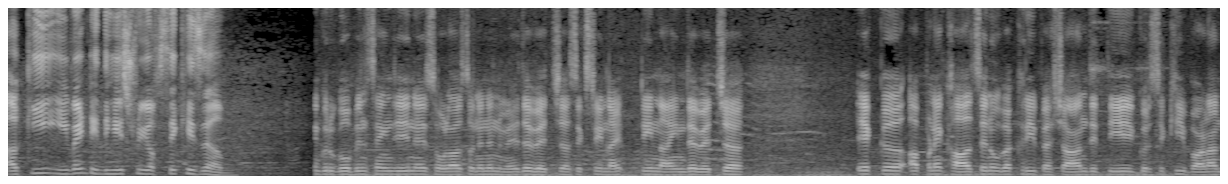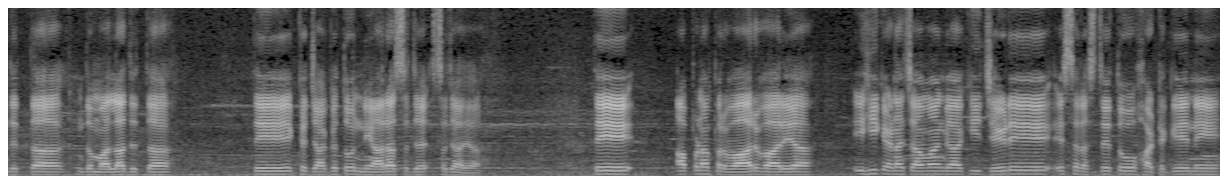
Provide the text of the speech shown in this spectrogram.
a key event in the history of Sikhism. Guru Gobind Singh ji ਨੇ 1699 ਦੇ ਵਿੱਚ 1699 ਦੇ ਵਿੱਚ ਇੱਕ ਆਪਣੇ ਖਾਲਸੇ ਨੂੰ ਵੱਖਰੀ ਪਛਾਣ ਦਿੱਤੀ, ਗੁਰਸਿੱਖੀ ਬਾਣਾ ਦਿੱਤਾ, ਦਮਾਲਾ ਦਿੱਤਾ ਤੇ ਇੱਕ ਜੱਗ ਤੋਂ ਨਿਆਰਾ ਸਜਾਇਆ ਤੇ ਆਪਣਾ ਪਰਿਵਾਰ ਵਾਰਿਆ। ਇਹੀ ਕਹਿਣਾ ਚਾਹਾਂਗਾ ਕਿ ਜਿਹੜੇ ਇਸ ਰਸਤੇ ਤੋਂ ਹਟ ਗਏ ਨੇ,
